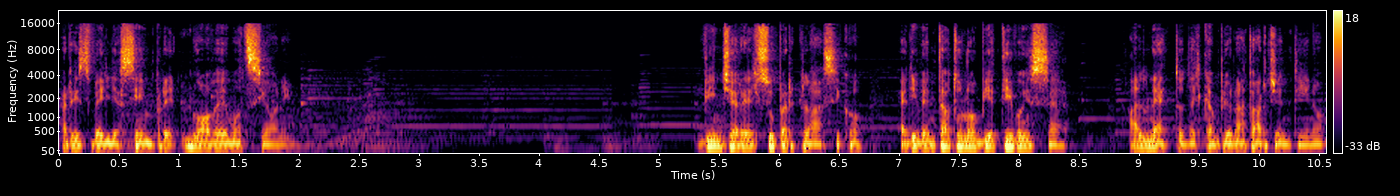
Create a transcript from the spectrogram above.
risveglia sempre nuove emozioni. Vincere il Superclassico è diventato un obiettivo in sé, al netto del campionato argentino.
